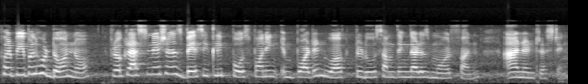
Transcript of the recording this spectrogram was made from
for people who don't know, procrastination is basically postponing important work to do something that is more fun and interesting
